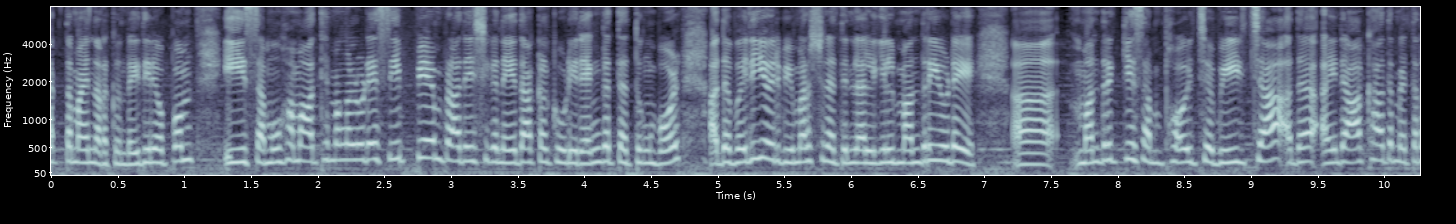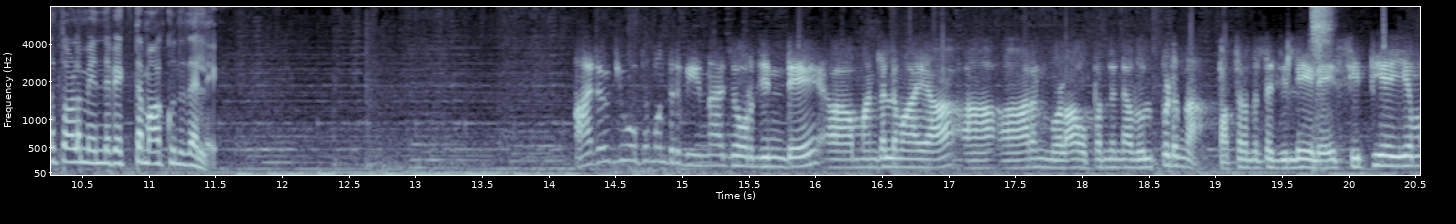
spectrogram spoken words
ശക്തമായി നടക്കുന്നുണ്ട്. ഇതിനൊപ്പം ഈ സമൂഹ മാധ്യമങ്ങളുടെ സി പ്രാദേശിക നേതാക്കൾ കൂടി രംഗത്തെത്തുമ്പോൾ അത് വലിയൊരു വിമർശനത്തിന് അല്ലെങ്കിൽ മന്ത്രിയുടെ മന്ത്രിക്ക് സംഭവിച്ച വീഴ്ച അത് അതിന്റെ ആഘാതം എത്രത്തോളം എന്ന് വ്യക്തമാക്കുന്നതല്ലേ? ആരോഗ്യവകുപ്പ് മന്ത്രി വീണ ജോർജിന്റെ മണ്ഡലമായ ആറന്മുള ഒപ്പം തന്നെ അത് ഉൾപ്പെടുന്ന പത്തനംതിട്ട ജില്ലയിലെ സി പി ഐ എം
